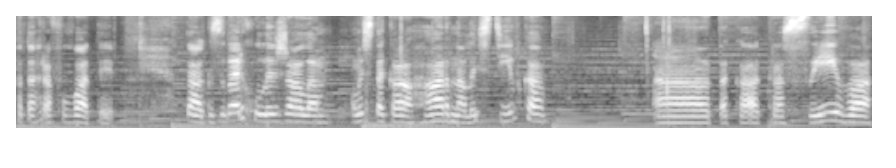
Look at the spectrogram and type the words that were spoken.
фотографувати. Так, зверху лежала ось така гарна листівка, а, така красива,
